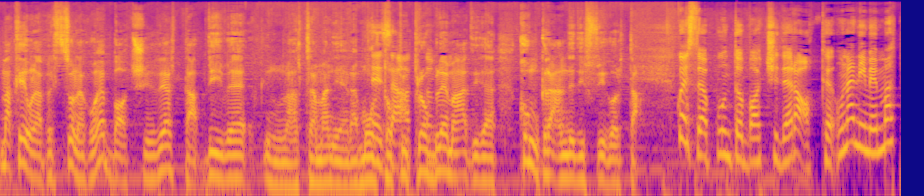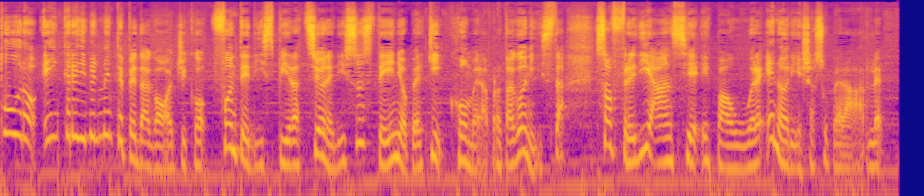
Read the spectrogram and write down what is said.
ma che una persona come Bocci in realtà vive in un'altra maniera, molto più Esatto. problematica, con grande difficoltà. Questo è appunto Bocci the Rock, un anime maturo e incredibilmente pedagogico, fonte di ispirazione e di sostegno per chi, come la protagonista, soffre di ansie e paure e non riesce a superarle.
